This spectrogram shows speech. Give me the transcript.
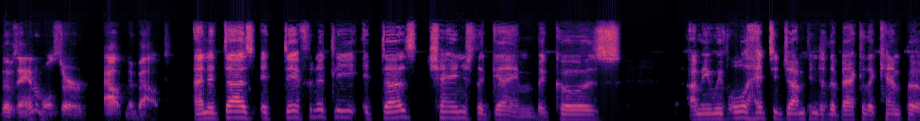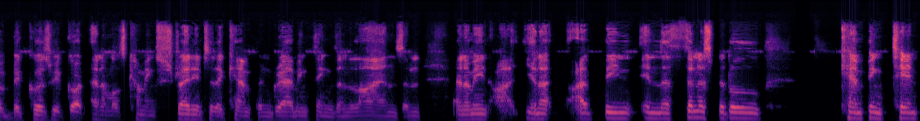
those animals are out and about and it does it definitely it does change the game because I mean, we've all had to jump into the back of the camper because we've got animals coming straight into the camp and grabbing things and lions and and I mean, I, you know, I've been in the thinnest little camping tent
